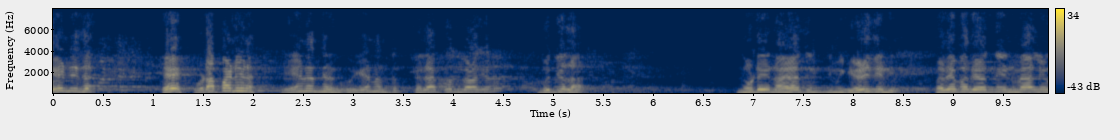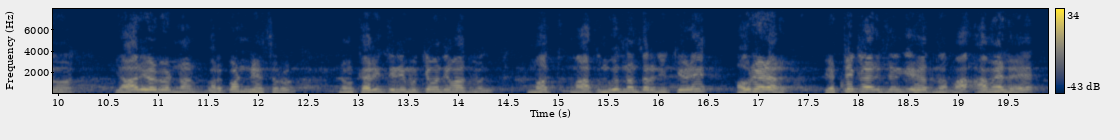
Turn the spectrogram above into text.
ಏನಿದೆ? ಏ ಉಡಪ್ಪ ನೀನು ಏನಂತ ನಿನಗೆ? ಏನಂತ ತಲೆ ಕೂದ್ ಬೆಳಗ್ಗೆ? ಬುದ್ಧಿಲ್ಲ ನೋಡಿ ನಾ ಹೇಳ್ತೀನಿ ನಿಮಗೆ ಹೇಳಿದ್ದೀನಿ ಪದೇ ಪದೇ ಹೇಳ್ತೀನಿ ಇನ್ಮೇಲೆ ನೀವು ಯಾರು ಹೇಳ್ಬೇಡ ನಾನು ಬರ್ಕೊಂಡು ಹೆಸರು ನಮ್ಗೆ ಕರಿತೀನಿ ಮುಖ್ಯಮಂತ್ರಿ ಮಾತು ಮಾತು ಮಾತು ಮುಗಿದ ನಂತರ ನೀವು ಕೇಳಿ, ಅವ್ರು ಹೇಳ್ಯಾರ, ಎಷ್ಟೇ ಕ್ಲಾರಿಫಿಕೇಶನ್ ಹೇಳ್ತಾರೆ ಮಾ- ಆಮೇಲೆ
